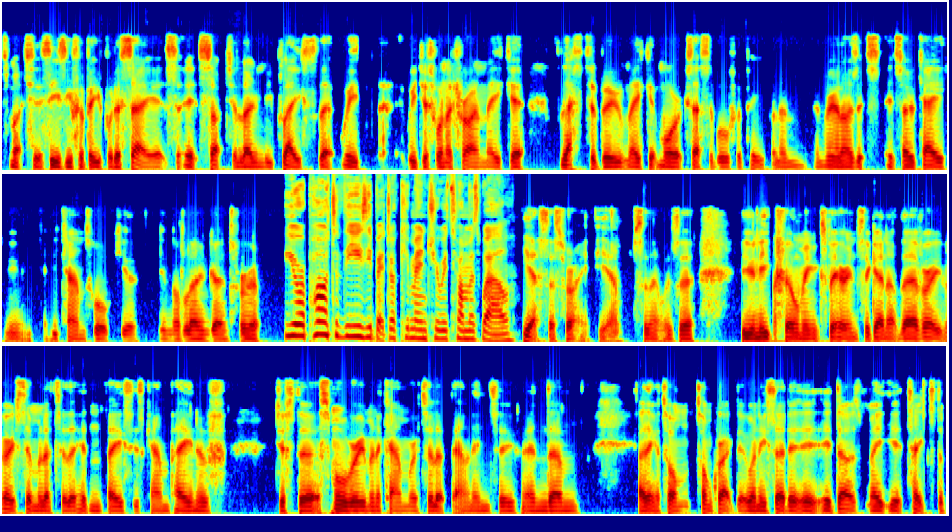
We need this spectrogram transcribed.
as much as it's easy for people to say it's it's such a lonely place that we we just want to try and make it less taboo, make it more accessible for people, and, and realise it's it's okay. You, you can talk. You're you're not alone going through it. You're a part of the Easy-Bit documentary with Tom as well. Yes, that's right. Yeah, so that was a unique filming experience again up there. Very very similar to the Hidden Faces campaign of just a, a small room and a camera to look down into, and um, I think Tom Tom cracked it when he said it, it, it does make it takes the,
